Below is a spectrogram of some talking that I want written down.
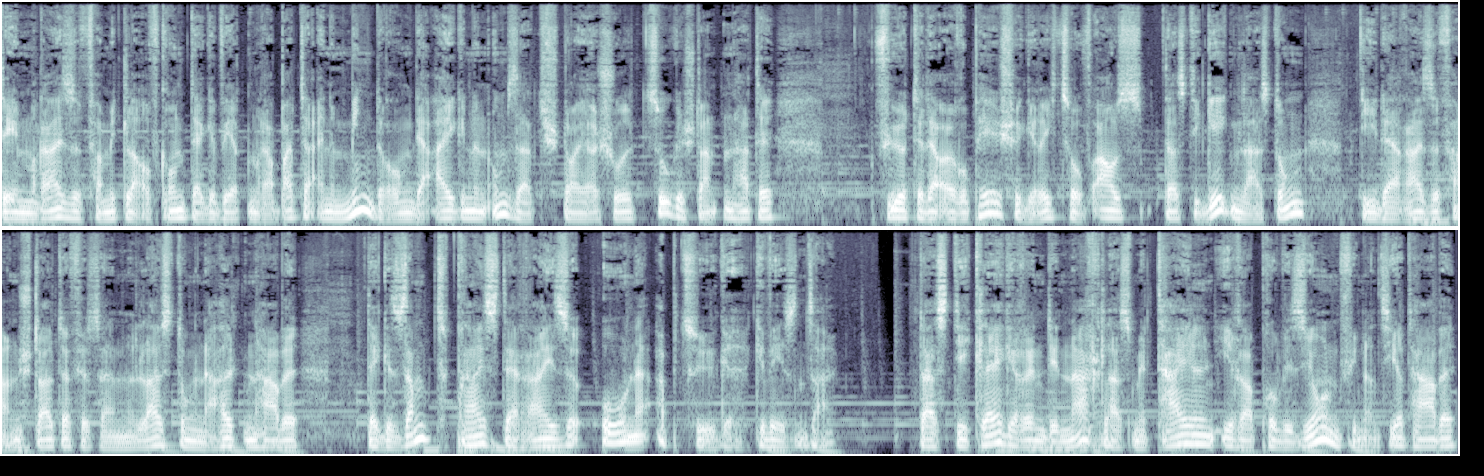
dem Reisevermittler aufgrund der gewährten Rabatte eine Minderung der eigenen Umsatzsteuerschuld zugestanden hatte, führte der Europäische Gerichtshof aus, dass die Gegenleistung, die der Reiseveranstalter für seine Leistungen erhalten habe, der Gesamtpreis der Reise ohne Abzüge gewesen sei. Dass die Klägerin den Nachlass mit Teilen ihrer Provision finanziert habe,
